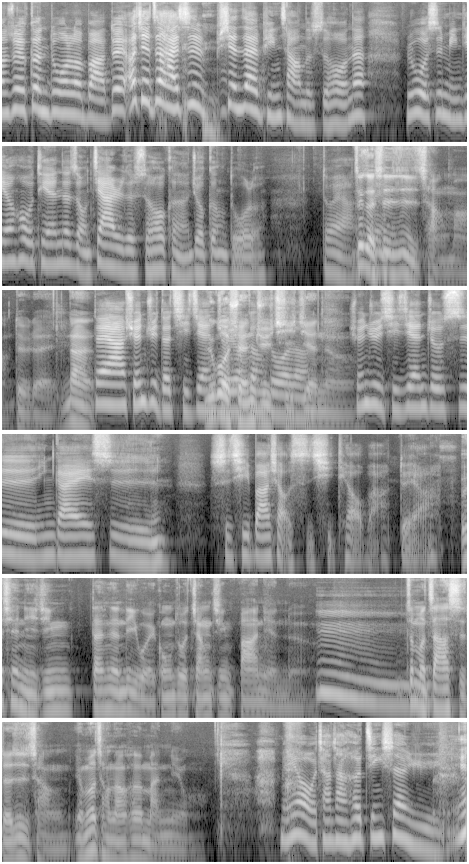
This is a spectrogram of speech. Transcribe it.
啊，所以更多了吧？对，而且这还是 现在平常的时候那。如果是明天后天那种假日的时候，可能就更多了。对啊，这个是日常嘛，对不对？那对啊，选举的期间，如果选举期间呢？选举期间就是应该是十七八小时起跳吧。对啊，而且你已经担任立委工作将近八年了，嗯，这么扎实的日常，有没有常常喝蛮牛？没有，我常常喝金圣宇。谢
